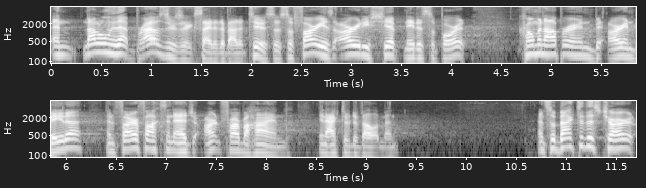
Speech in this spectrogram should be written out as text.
And not only that, browsers are excited about it too. So Safari has already shipped native support. Chrome and Opera are in beta, and Firefox and Edge aren't far behind in active development. And so back to this chart,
